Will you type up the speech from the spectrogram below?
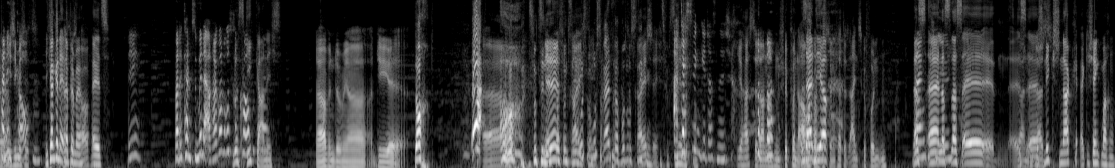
Kann ich Easy mich kaufen? Ich kann keine Enderpearl mehr. Ey, jetzt. Nee. Warte, kannst du mir eine Aragon-Rüstung das kaufen? geht gar nicht. Ja, wenn du mir die. Äh, Doch. Oh, das funktioniert Nee, das funktioniert Du musst, du musst reintreffen und du musst sneaken. 30. Das Ach, deswegen geht das nicht. Hier hast du dann noch ein Stück von der ihr? Aragon-Rüstung. Ich hatte eins gefunden. Lass, äh, lass, lass, äh, äh, äh. Schnick, Schnack, äh, Geschenk machen.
